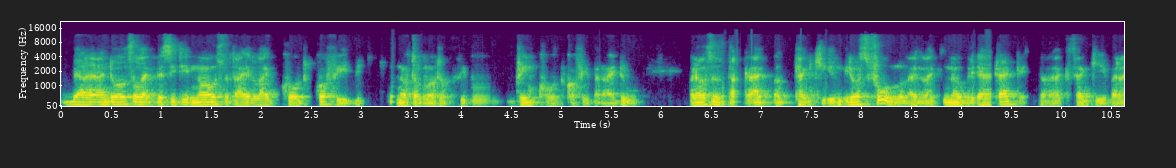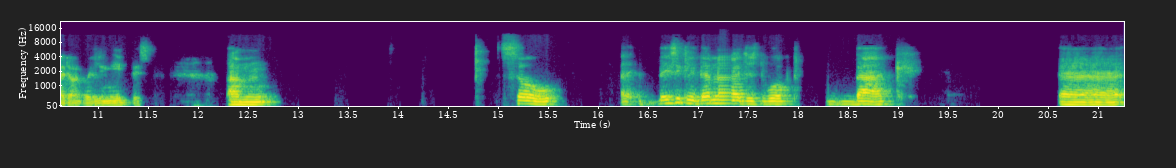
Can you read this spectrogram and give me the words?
And also, like the city knows that I like cold coffee. Not a lot of people drink cold coffee, but I do. But I also thought, oh, thank you. It was full, and like nobody had drank it. like, thank you, but I don't really need this. Um, so uh, basically, then I just walked back. Uh,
